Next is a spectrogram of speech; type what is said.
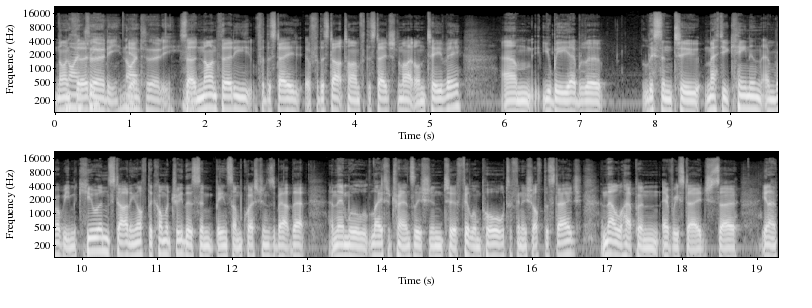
9:30? 9:30. 9:30. So nine thirty for the stage for the start time for the stage tonight on TV. Um, you'll be able to listen to Matthew Keenan and Robbie McEwen starting off the commentary. There's some, been some questions about that, and then we'll later transition to Phil and Paul to finish off the stage, and that will happen every stage. So you know,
